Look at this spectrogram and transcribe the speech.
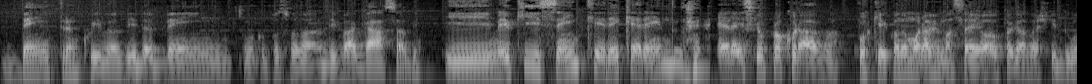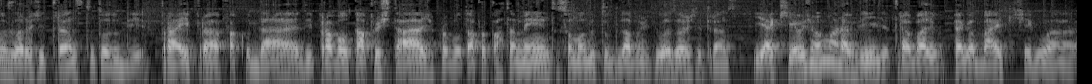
bem tranquilo. A vida é bem, como que eu posso falar? Devagar, sabe? E meio que sem querer, querendo, era isso que eu procurava. Porque quando eu morava em Maceió, eu pegava acho que duas horas de trânsito todo dia. Pra ir pra faculdade, pra voltar pro estágio, pra voltar pro apartamento, somando tudo dava uns duas horas de trânsito. E aqui hoje é uma maravilha. Trabalho, pega bike, chego lá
